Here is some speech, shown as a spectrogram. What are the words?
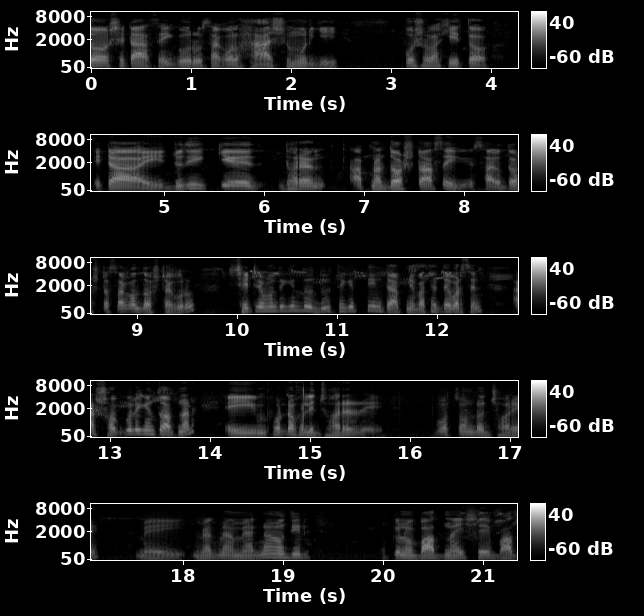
তো সেটা আছে গরু, ছাগল, হাঁস, মুরগি পশু পাখি তো এটা এই যদি কে ধরেন আপনার দশটা আছে দশটা ছাগল, দশটা গরু, সেটার মধ্যে কিন্তু দুই থেকে তিনটা আপনি বাঁচাতে পারছেন। আর সবগুলো কিন্তু আপনার এই পটুয়াখালী ঝড়ের প্রচণ্ড ঝড়ে এই মেঘনা মেঘনা নদীর কোনো বাঁধ নাই, সেই বাঁধ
